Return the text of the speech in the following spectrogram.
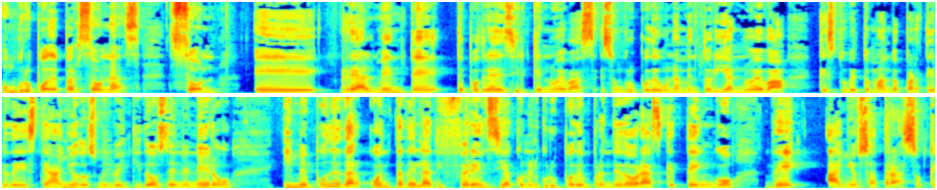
Un grupo de personas son eh, realmente, te podría decir que nuevas. Es un grupo de una mentoría nueva que estuve tomando a partir de este año 2022, en enero, y me pude dar cuenta de la diferencia con el grupo de emprendedoras que tengo de años atrás, ¿ok?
